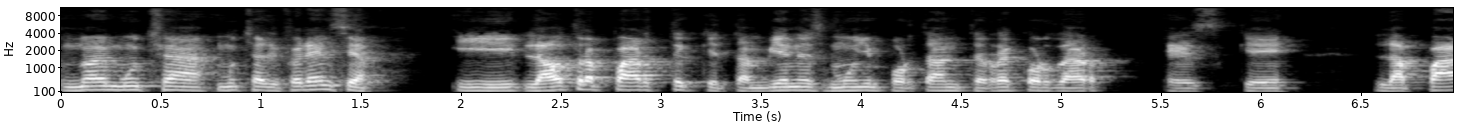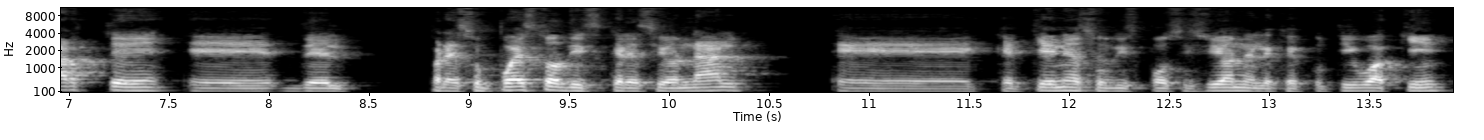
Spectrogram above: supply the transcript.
no hay mucha, mucha diferencia. Y la otra parte que también es muy importante recordar es que la parte eh, del presupuesto discrecional eh, que tiene a su disposición el Ejecutivo aquí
